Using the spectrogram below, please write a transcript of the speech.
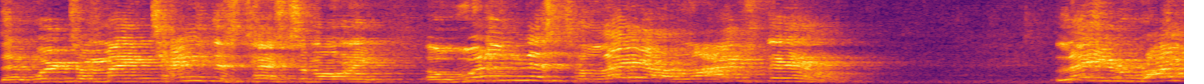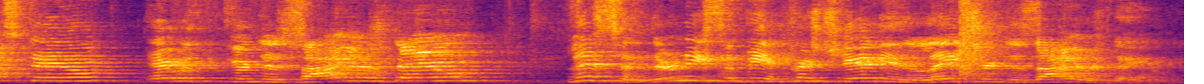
That we're to maintain this testimony, a willingness to lay our lives down. Lay your rights down, every, your desires down. Listen, there needs to be a Christianity that lays your desires down.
